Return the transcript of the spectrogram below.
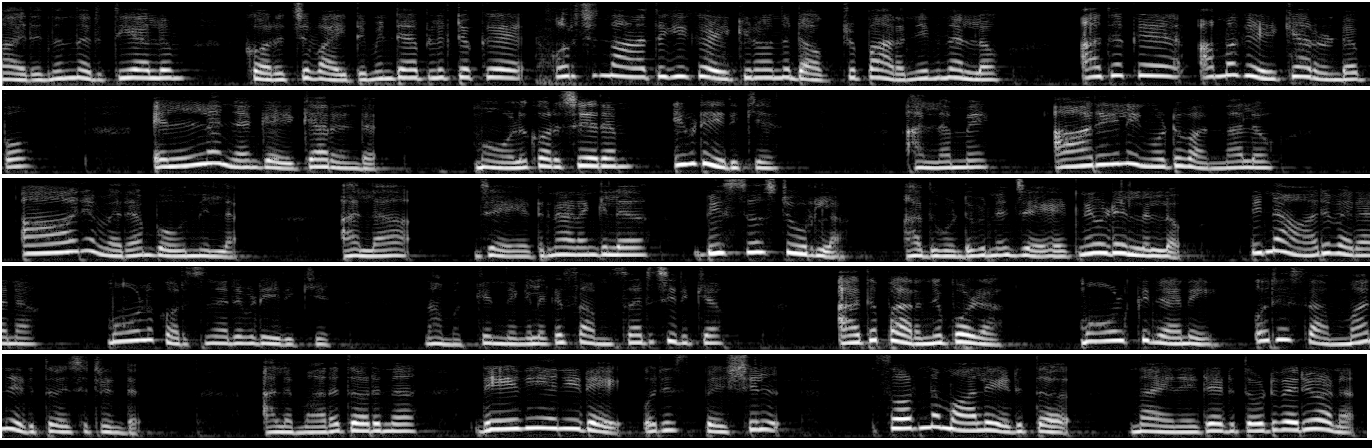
മരുന്ന് നിർത്തിയാലും കുറച്ച് വൈറ്റമിൻ ടാബ്ലറ്റ് ഒക്കെ കുറച്ച് നാളത്തേക്ക് കഴിക്കണമെന്ന് ഡോക്ടർ പറഞ്ഞിരുന്നല്ലോ. അതൊക്കെ അമ്മ കഴിക്കാറുണ്ട് അപ്പോൾ എല്ലാം ഞാൻ കഴിക്കാറുണ്ട്. മോൾ കുറച്ചു നേരം ഇവിടെ ഇരിക്ക്. അല്ലമ്മേ ആരെങ്കിലും ഇങ്ങോട്ട് വന്നാലോ? ആരും വരാൻ പോകുന്നില്ല. അല്ല ജയേട്ടനാണെങ്കിൽ ബിസിനസ് ടൂറിലാണ് അതുകൊണ്ട് പിന്നെ ജയേട്ടൻ ഇവിടെ ഇല്ലല്ലോ. പിന്നെ ആര് വരാനാ? മോൾ കുറച്ചു നേരം ഇവിടെ ഇരിക്കുക നമുക്ക് എന്തെങ്കിലുമൊക്കെ സംസാരിച്ചിരിക്കാം. അത് പറഞ്ഞപ്പോഴാ മോൾക്ക് ഞാനേ ഒരു സമ്മാനം എടുത്തു വെച്ചിട്ടുണ്ട്. അലമാര തുറന്ന് ദേവിയാനിയുടെ ഒരു സ്പെഷ്യൽ സ്വർണമാല എടുത്ത് നയനയുടെ അടുത്തോട്ട് വരുവാണ്.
